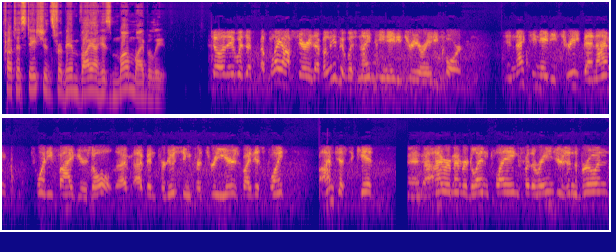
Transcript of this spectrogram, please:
protestations from him via his mom, I believe. So it was a, a playoff series. I believe it was 1983 or 84. In 1983, Ben, I'm 25 years old. I've, I've been producing for three years by this point. I'm just a kid and uh, I remember Glenn playing for the Rangers and the Bruins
